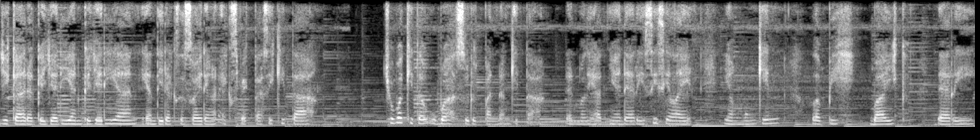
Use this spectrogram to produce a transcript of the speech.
Jika ada kejadian-kejadian yang tidak sesuai dengan ekspektasi kita, coba kita ubah sudut pandang kita dan melihatnya dari sisi lain yang mungkin lebih baik dari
